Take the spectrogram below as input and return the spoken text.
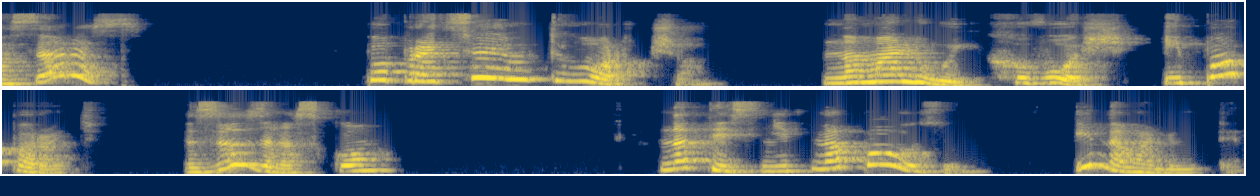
А зараз попрацюємо творчо. Намалюй хвощ і папороть за зразком. Натисніть на паузу і намалюйте.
